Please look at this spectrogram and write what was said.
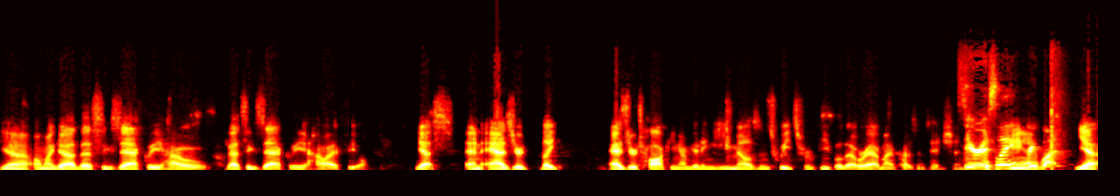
Yeah, oh my god, that's exactly how that's exactly how I feel. Yes. And as you're like as you're talking, I'm getting emails and tweets from people that were at my presentation. Seriously? And, read one. Yeah.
